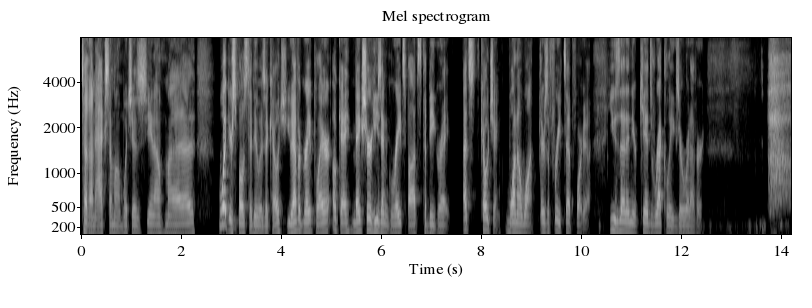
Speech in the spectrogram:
to the maximum, which is, you know, my, what you're supposed to do as a coach. You have a great player. Okay, make sure he's in great spots to be great. That's coaching 101. There's a free tip for you. Use that in your kids' rec leagues or whatever.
